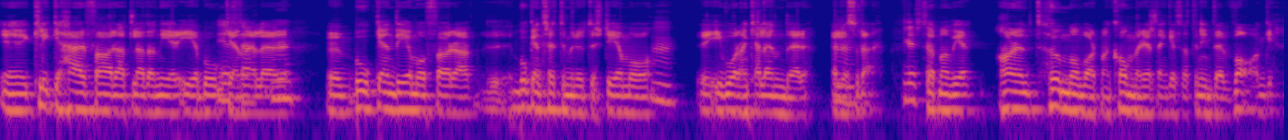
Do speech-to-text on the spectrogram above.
eh, klicka här för att ladda ner e-boken eller eh, boka en demo för att eh, boka en 30 minuters demo i våran kalender eller sådär. Just Så att man vet, har ett hum om vart man kommer helt enkelt så att den inte är vag.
